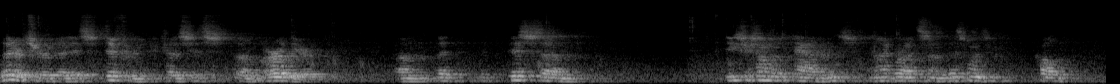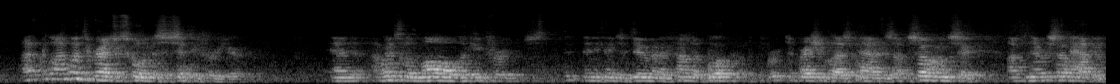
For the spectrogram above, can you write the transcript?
literature, but it's different because it's um, earlier. Um, But this, um, these are some of the patterns, and I brought some. This one's called, I I went to graduate school in Mississippi for a year. And I went to the mall looking for anything to do, and I found a book of depression glass patterns. I was so homesick. I was never so happy.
